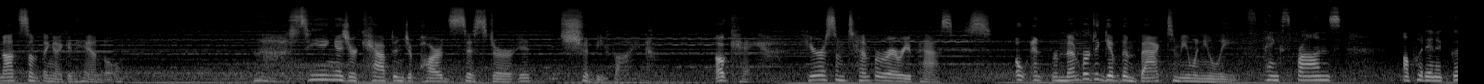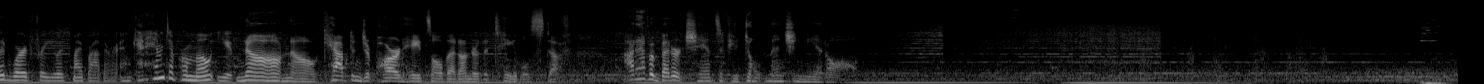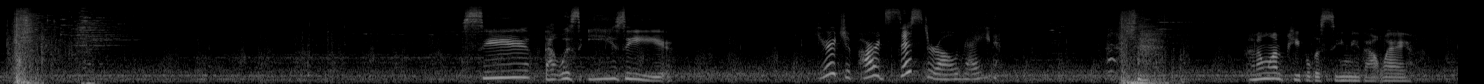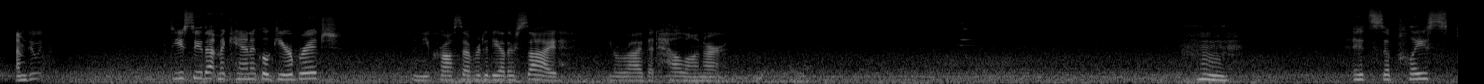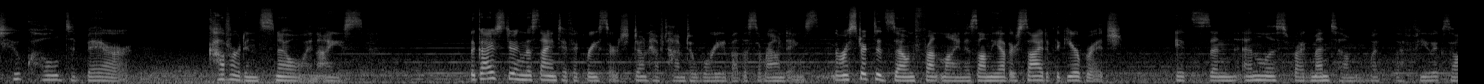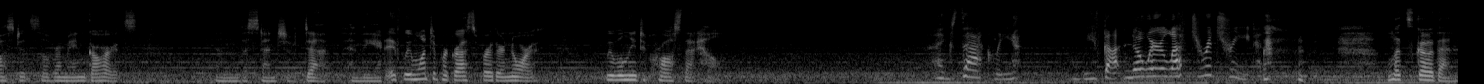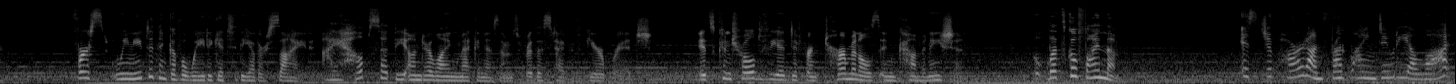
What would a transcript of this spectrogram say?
not something I could handle. Seeing as you're Captain Gepard's sister, it should be fine. Okay, here are some temporary passes. Oh, and remember to give them back to me when you leave. Thanks, Franz. I'll put in a good word for you with my brother and get him to promote you. No, no, Captain Gepard hates all that under the table stuff. I'd have a better chance if you don't mention me at all. See? That was easy. You're Gepard's sister, all right. I don't want people to see me that way. I'm doing. Do you see that mechanical gear bridge? When you cross over to the other side, you arrive at hell on Earth. Hmm. It's a place too cold to bear, covered in snow and ice. The guys doing the scientific research don't have time to worry about the surroundings. The restricted zone front line is on the other side of the gear bridge. It's an endless fragmentum with a few exhausted Silvermane guards and the stench of death in the air. If we want to progress further north, we will need to cross that hell. Exactly. We've got nowhere left to retreat. Let's go then. First, we need to think of a way to get to the other side. I helped set the underlying mechanisms for this type of gear bridge. It's controlled via different terminals in combination. Let's go find them. Is Gepard on frontline duty a lot?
